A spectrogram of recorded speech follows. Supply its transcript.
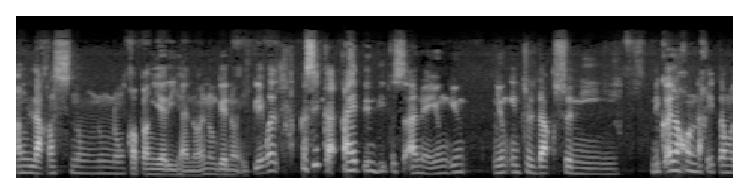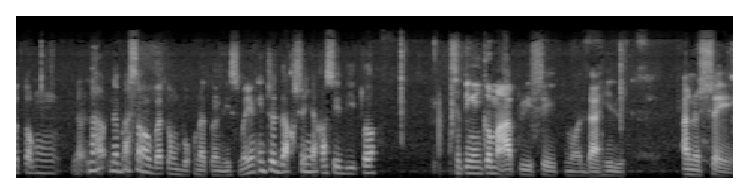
ang lakas nung nung, nung kapangyarihan no nung ganong i-claim. Kasi kahit hindi to sa ano eh, yung yung yung introduction ni hindi ko alam kung nakita mo tong, na, nabasa mo ba tong book na to mismo? Yung introduction niya kasi dito, sa tingin ko ma-appreciate mo dahil, ano siya eh.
